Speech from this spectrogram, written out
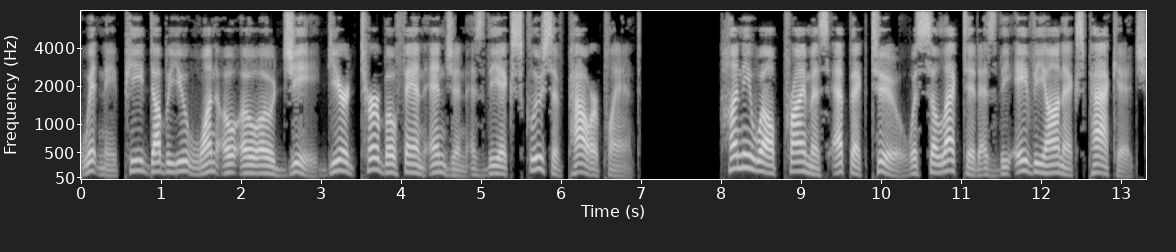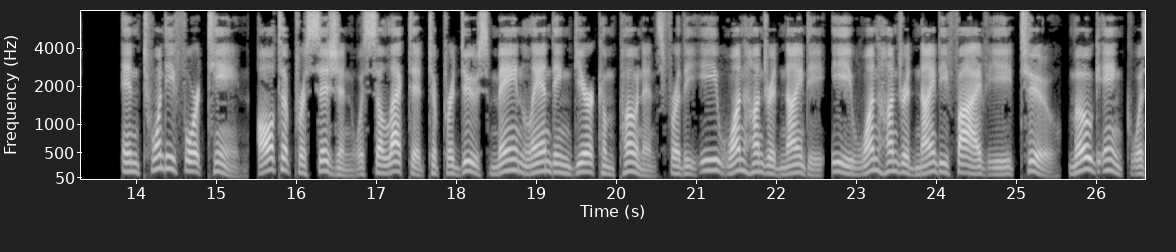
Whitney PW1000G geared turbofan engine as the exclusive powerplant. Honeywell Primus Epic 2 was selected as the avionics package. In 2014, Alta Precision was selected to produce main landing gear components for the E190, E195E2. Moog Inc. was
